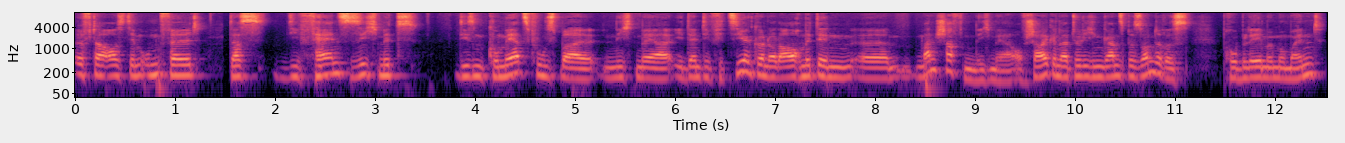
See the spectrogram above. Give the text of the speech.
öfter aus dem Umfeld, dass die Fans sich mit diesem Kommerzfußball nicht mehr identifizieren können oder auch mit den äh, Mannschaften nicht mehr. Auf Schalke natürlich ein ganz besonderes Problem im Moment.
